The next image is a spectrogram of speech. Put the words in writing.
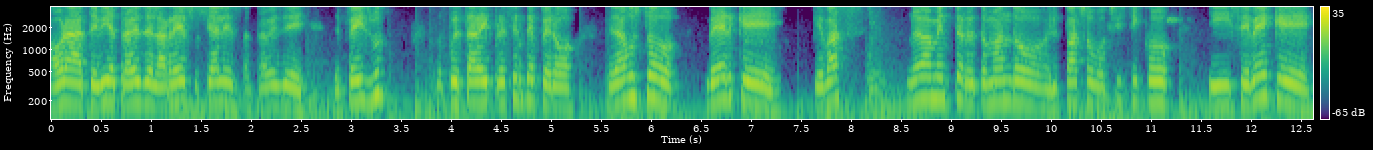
ahora te vi a través de las redes sociales, a través de, Facebook, no puedo estar ahí presente, pero me da gusto ver que, vas nuevamente retomando el paso boxístico y se ve que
